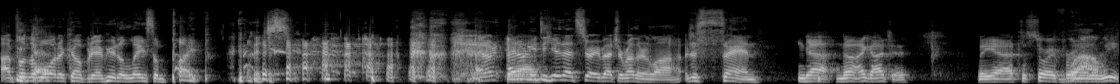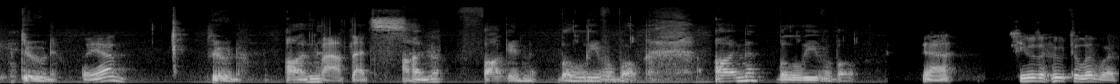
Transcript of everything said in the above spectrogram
"I'm from Yeah. the water company. I'm here to lay some pipe." Just- I don't. I don't need to hear that story about your mother-in-law. I'm just saying. Yeah, no, I got you. But yeah, it's a story for Wow, another week. dude. But yeah, dude. Un Wow, that's unfucking believable. Unbelievable. Yeah. She was a hoot to live with.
